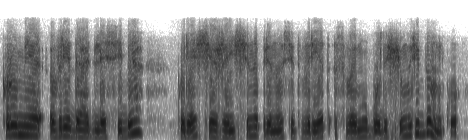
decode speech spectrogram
Кроме вреда для себя, курящая женщина приносит вред своему будущему ребенку –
